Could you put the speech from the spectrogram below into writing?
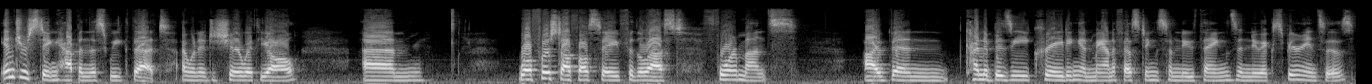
interesting happened this week that I wanted to share with y'all. Um, well, first off, I'll say for the last four months, I've been kind of busy creating and manifesting some new things and new experiences,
